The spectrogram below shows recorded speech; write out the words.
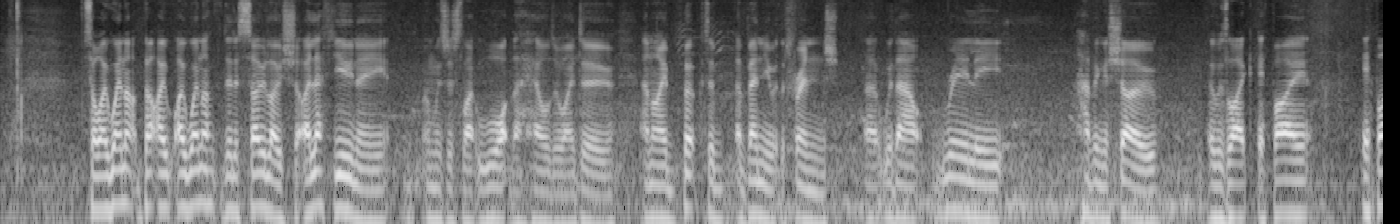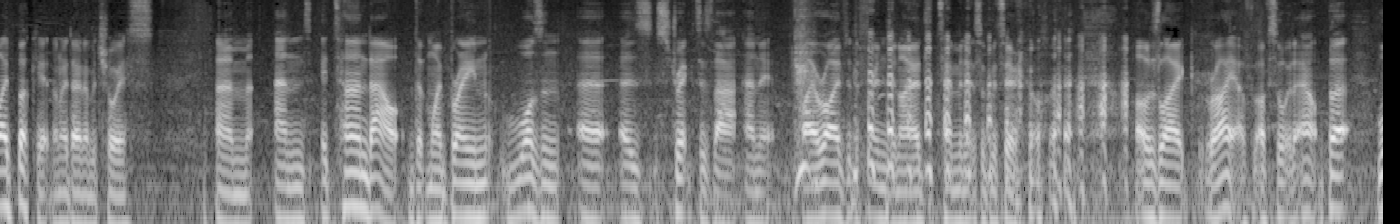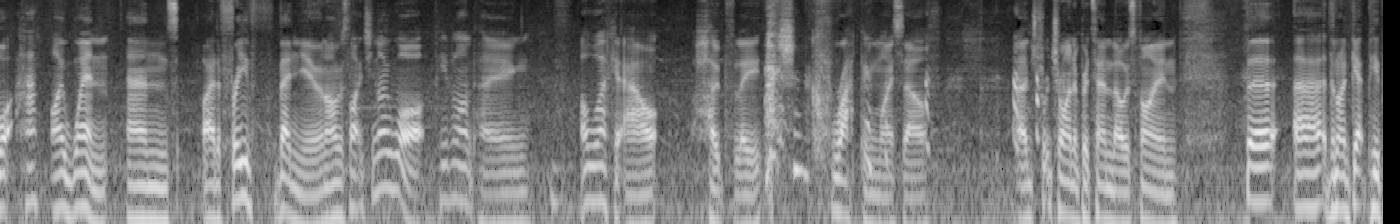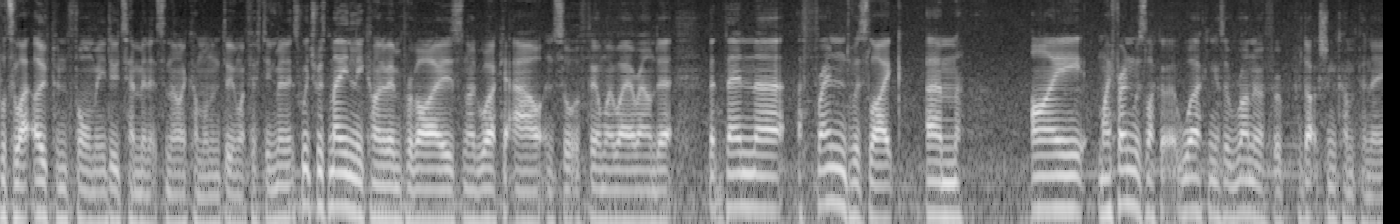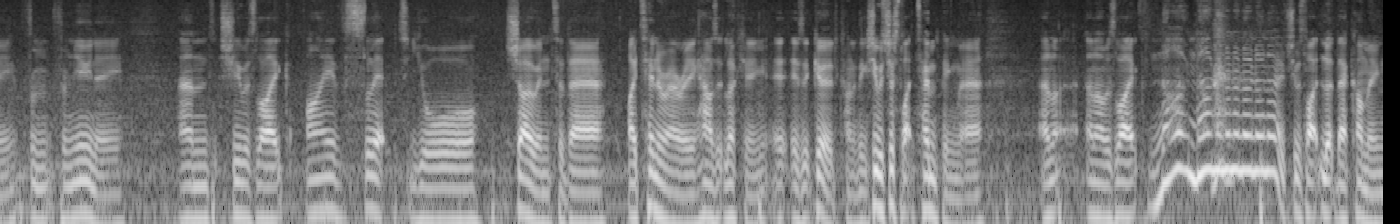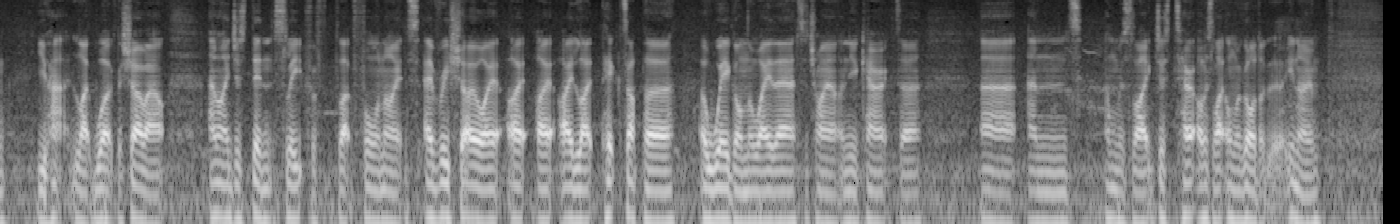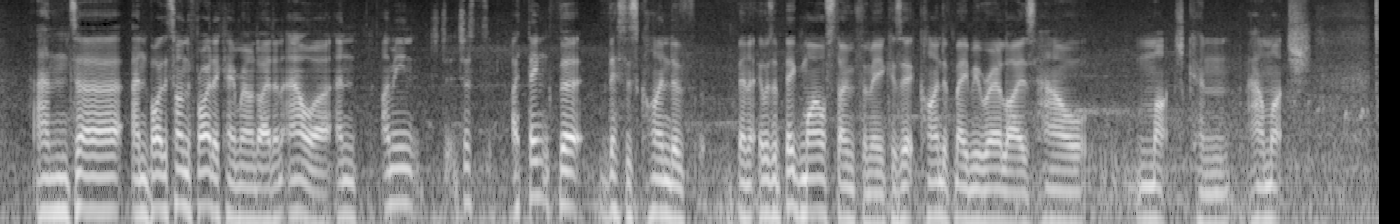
So I went up, but I, I went up, did a solo show. I left uni and was just like, what the hell do I do? And I booked a, a venue at the Fringe uh, without really having a show. It was like if I if I book it, then I don't have a choice. Um, and it turned out that my brain wasn't uh, as strict as that, and it, I arrived at the fringe and I had 10 minutes of material. I was like, right, I've, I've sorted it out. But what hap- I went and I had a free venue, and I was like, do you know what? People aren't paying. I'll work it out, hopefully, crapping myself, uh, tr- trying to pretend I was fine but uh, then I'd get people to like open for me, do 10 minutes, and then I come on and do my 15 minutes, which was mainly kind of improvised, and I'd work it out and sort of feel my way around it. But then uh, a friend was like, um, I my friend was like working as a runner for a production company from from uni, and she was like, I've slipped your show into their itinerary. How's it looking? Is it good? Kind of thing. She was just like temping there. And, and I was like, no, no, no, no, no, no, no. She was like, look, they're coming. You had like work the show out. And I just didn't sleep for like four nights. Every show I, I, I, I like picked up a, a wig on the way there to try out a new character. Uh, and and was like just ter- I was like oh my god you know and uh, and by the time the Friday came around, I had an hour. And I mean, j- just I think that this has kind of been it was a big milestone for me because it kind of made me realise how much can how much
